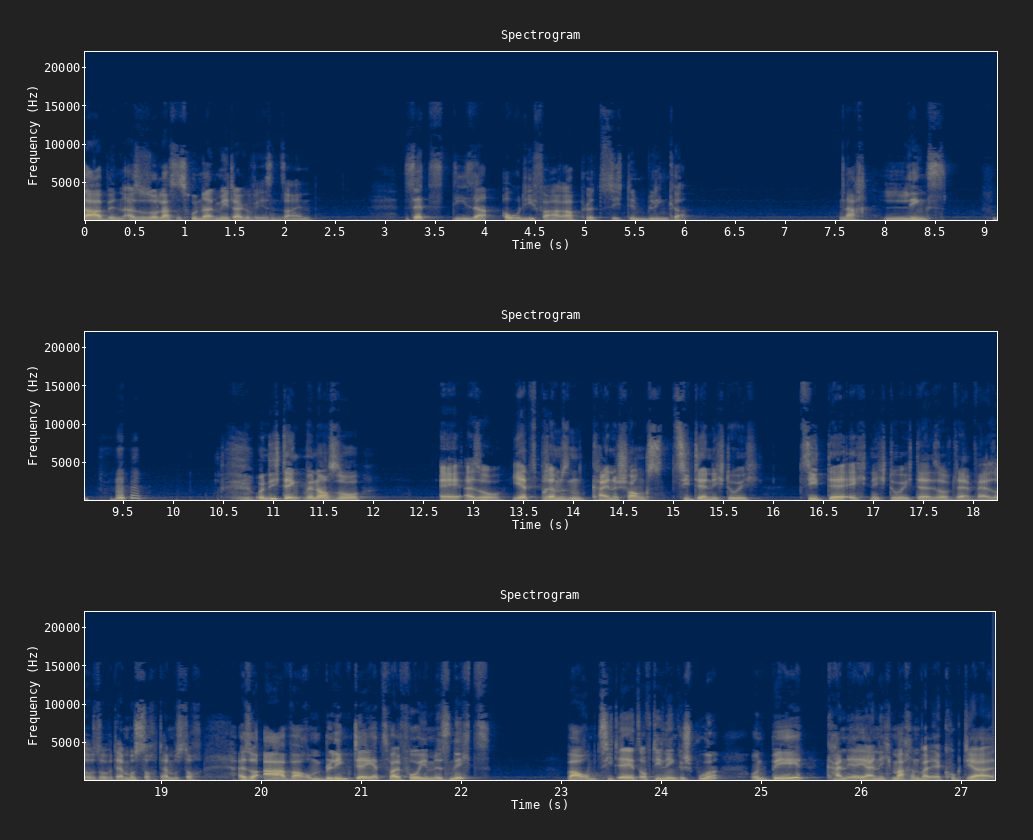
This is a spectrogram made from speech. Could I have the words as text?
da bin, also so lass es 100 Meter gewesen sein, setzt dieser Audi-Fahrer plötzlich den Blinker nach links. und ich denke mir noch so, ey, also jetzt bremsen, keine Chance, zieht der nicht durch. Zieht der echt nicht durch. Der, so, der, so, so, der muss doch, der muss doch. Also A, warum blinkt der jetzt? Weil vor ihm ist nichts. Warum zieht er jetzt auf die linke Spur? Und B, kann er ja nicht machen, weil er guckt ja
